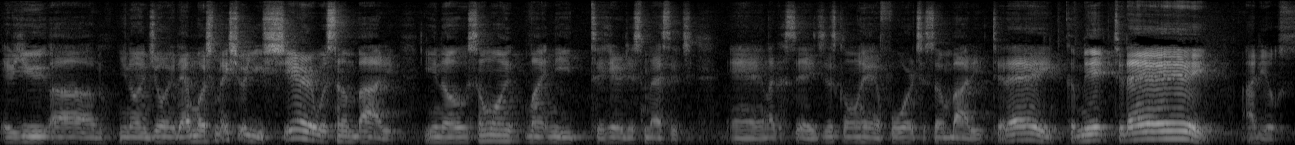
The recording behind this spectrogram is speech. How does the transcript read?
If you, um, you know, enjoy that much, make sure you share it with somebody. You know, someone might need to hear this message. And like I said, just go ahead and forward to somebody today. Commit today. Adios.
